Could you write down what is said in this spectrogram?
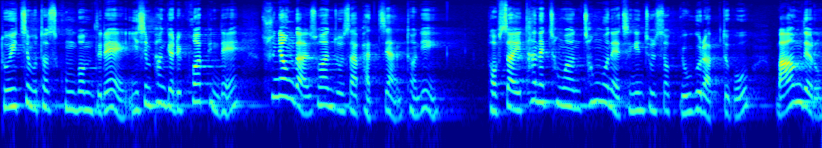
도이치모터스 공범들의 2심 판결이 코앞인데 수년간 소환 조사 받지 않더니 법사위 탄핵 청원 청문회 증인 출석 요구를 앞두고 마음대로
